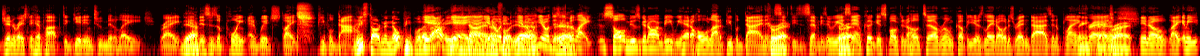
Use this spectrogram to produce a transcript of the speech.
generation of hip hop to get into middle age, right? Yeah. And this is a point at which like people die. we starting to know people that yeah, our age yeah, yeah. dying. You know what? It, unfor- You know, you know. This is yeah. but like soul music and R and B. We had a whole lot of people dying in Correct. the sixties and seventies, and we had Sam Cooke get smoked in a hotel room. A couple years later, Otis Redding dies in a plane, Plane crash. crash. Right. You know, like I mean.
